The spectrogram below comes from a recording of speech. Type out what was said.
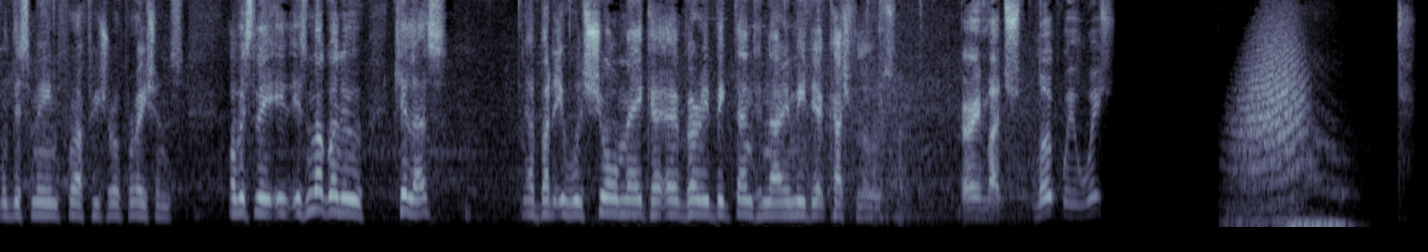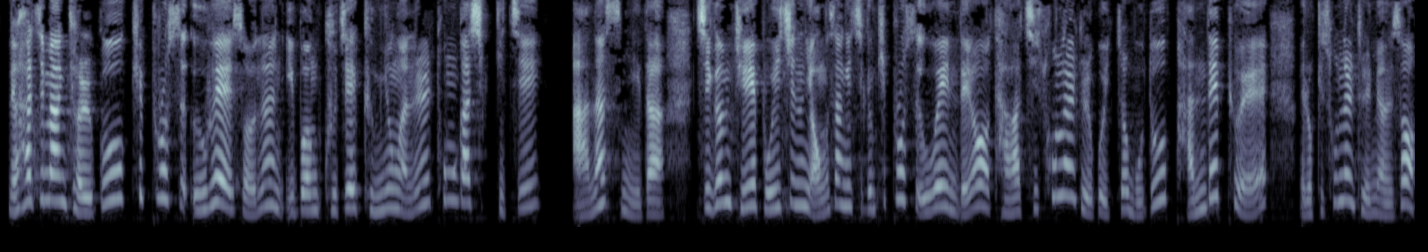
will this mean for our future operations. Obviously, it, it's not going to kill us, uh, but it will sure make a, a very big dent in our immediate cash flows. Very much. Luke, we wish. 네, 하지만 결국 키프로스 의회에서는 이번 구제 금융안을 통과시키지 않았습니다. 지금 뒤에 보이시는 영상이 지금 키프로스 의회인데요. 다 같이 손을 들고 있죠. 모두 반대표에 이렇게 손을 들면서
